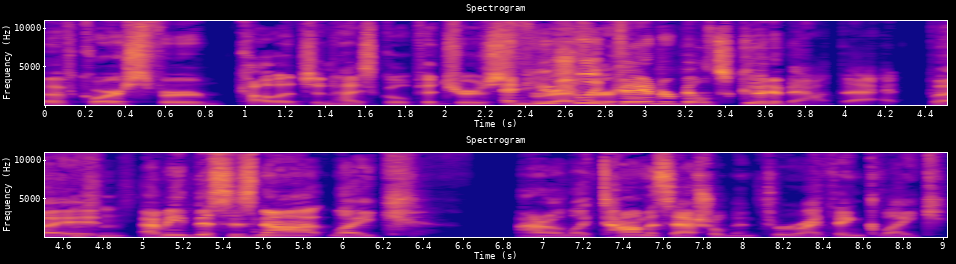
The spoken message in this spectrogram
of course for college and high school pitchers and forever. usually vanderbilt's good about that but mm-hmm. i mean this is not like i don't know like thomas eshelman threw i think like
